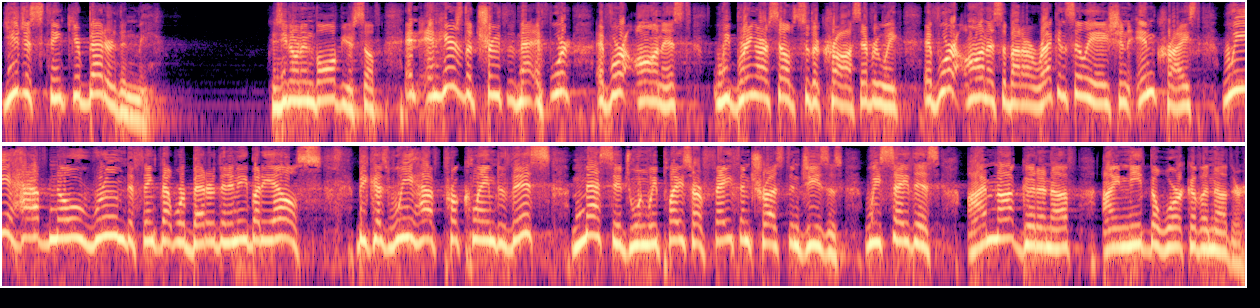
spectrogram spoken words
You just think you're better than me because you don't involve yourself. And, and here's the truth of that. If we're, if we're honest, we bring ourselves to the cross every week. If we're honest about our reconciliation in Christ, we have no room to think that we're better than anybody else because we have proclaimed this message when we place our faith and trust in Jesus. We say this, I'm not good enough. I need the work of another.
